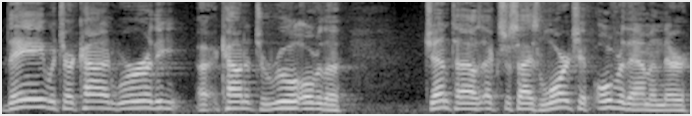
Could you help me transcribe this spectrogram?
they which are counted worthy, uh, counted to rule over the Gentiles, exercise lordship over them, and their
